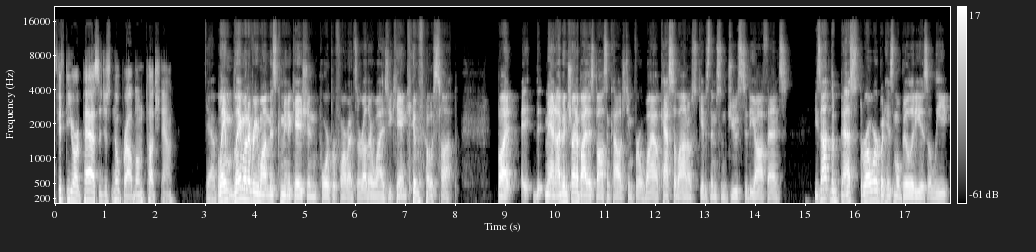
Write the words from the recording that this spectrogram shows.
50 yard pass and just no problem, touchdown. Yeah, blame blame whatever you want, miscommunication, poor performance, or otherwise. You can't give those up. But eh, man, I've been trying to buy this Boston College team for a while. Castellanos gives them some juice to the offense. He's not the best thrower, but his mobility is elite.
